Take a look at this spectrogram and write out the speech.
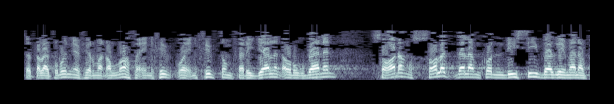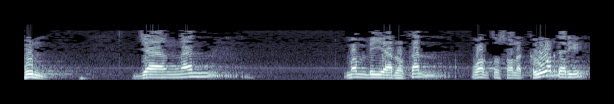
setelah turunnya firman Allah fa in khif wa in khiftum farijalan aw rugbanan seorang salat dalam kondisi bagaimanapun jangan membiarkan waktu sholat keluar dari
